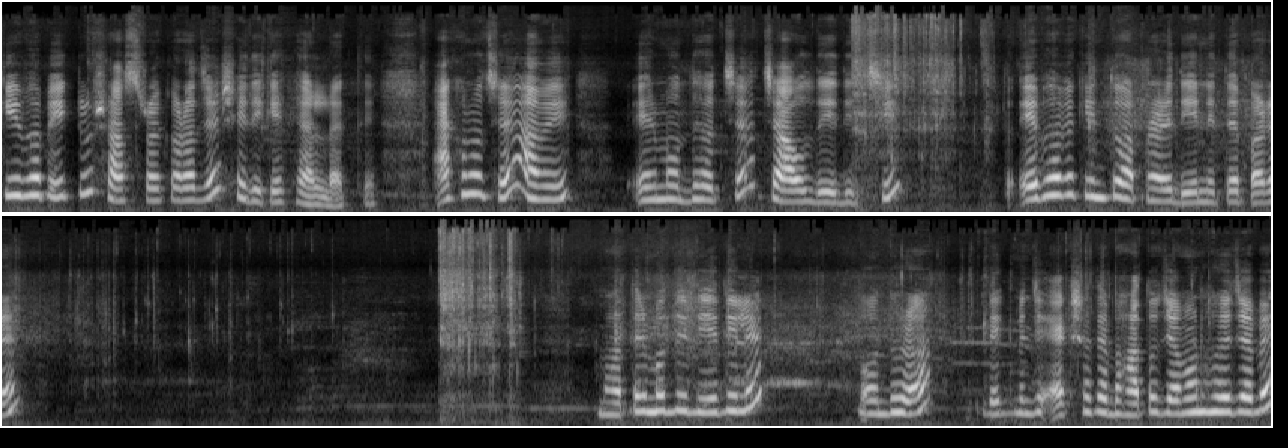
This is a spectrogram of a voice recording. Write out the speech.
কীভাবে একটু সাশ্রয় করা যায় সেদিকে খেয়াল রাখতে। এখন হচ্ছে আমি এর মধ্যে হচ্ছে চাউল দিয়ে দিচ্ছি। তো এভাবে কিন্তু আপনারা দিয়ে নিতে পারেন। ভাতের মধ্যে দিয়ে দিলে বন্ধুরা দেখবেন যে একসাথে ভাতও যেমন হয়ে যাবে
